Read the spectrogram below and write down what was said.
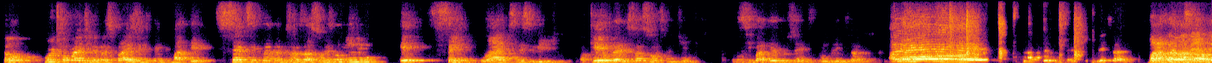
Então, curte e compartilha, mas para isso a gente tem que bater 150 visualizações no mínimo e 100 likes nesse vídeo. Ok? Então, peraí, só só um segundinho. Se bater 200, um brinde da vida. Olha aí! Bateu 200, um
